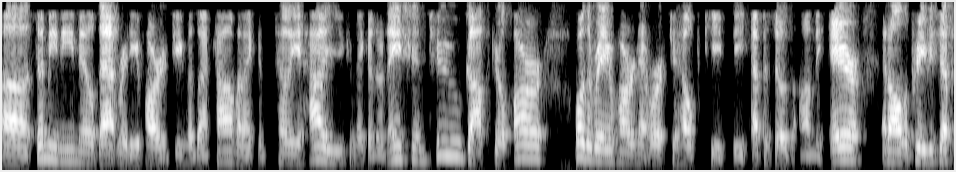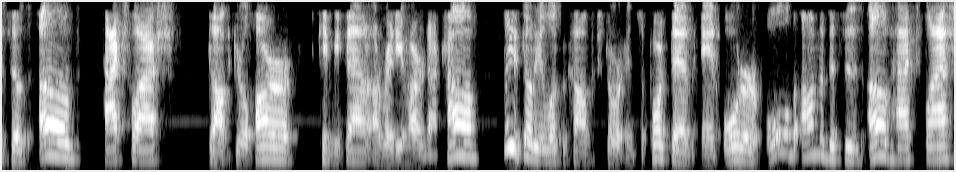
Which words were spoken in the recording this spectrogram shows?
Uh, send me an email, thatradiohorror at gmail.com, and I can tell you how you can make a donation to Goth Girl Horror or the Radio Horror Network to help keep the episodes on the air. And all the previous episodes of Hack Slash Goth Girl Horror can be found on radiohorror.com. Please go to your local comic store and support them and order old omnibuses of Hack Slash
